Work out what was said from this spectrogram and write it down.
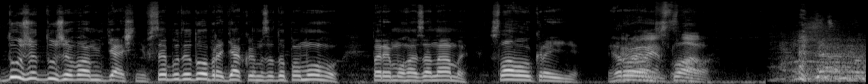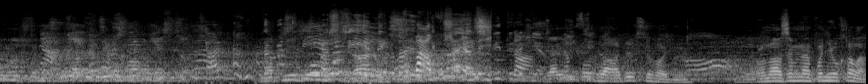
Дуже дуже вам вдячні. Все буде добре. Дякуємо за допомогу. Перемога за нами. Слава Україні! Героям слава! Я її погладив сьогодні. Вона вже мене понюхала.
